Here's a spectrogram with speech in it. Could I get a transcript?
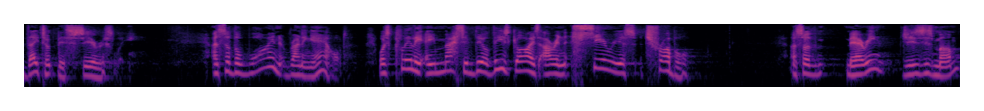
They took this seriously. And so the wine running out was clearly a massive deal. These guys are in serious trouble. And so Mary, Jesus' mum,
